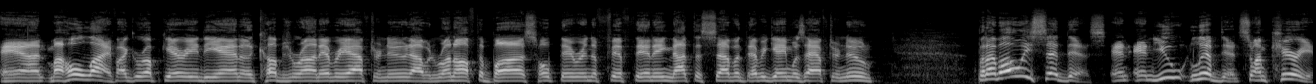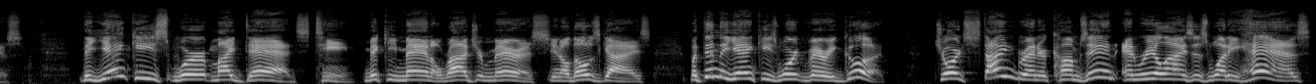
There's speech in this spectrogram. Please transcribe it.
and my whole life, I grew up Gary, Indiana. The Cubs were on every afternoon. I would run off the bus, hope they were in the fifth inning, not the seventh. Every game was afternoon. But I've always said this, and, and you lived it, so I'm curious. The Yankees were my dad's team Mickey Mantle, Roger Maris, you know, those guys. But then the Yankees weren't very good. George Steinbrenner comes in and realizes what he has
